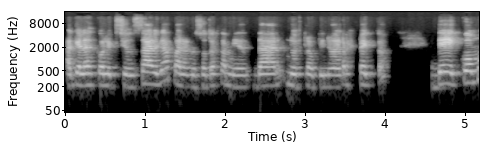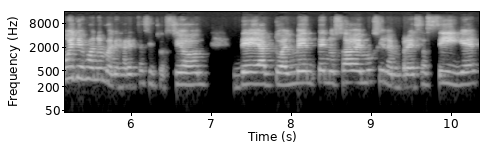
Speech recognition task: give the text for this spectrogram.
a que la colección salga para nosotros también dar nuestra opinión al respecto de cómo ellos van a manejar esta situación, de actualmente no sabemos si la empresa sigue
